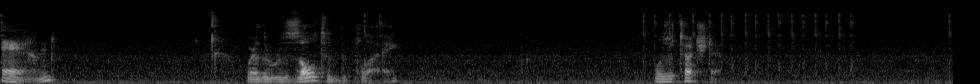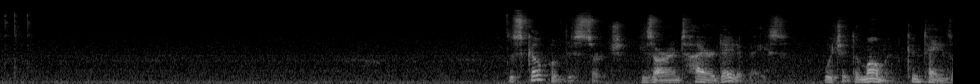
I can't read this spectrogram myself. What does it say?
and where the result of the play was a touchdown. The scope of this search is our entire database, which at the moment contains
